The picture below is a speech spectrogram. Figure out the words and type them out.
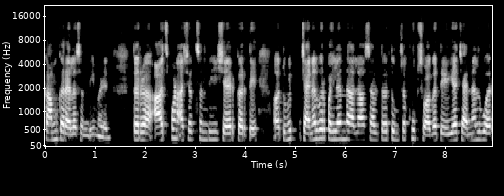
काम करायला संधी मिळेल. तर आज पण अशाच संधी शेअर करते. तुम्ही चॅनलवर पहिल्यांदा आला असाल तर तुमचं खूप स्वागत आहे. या चॅनलवर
